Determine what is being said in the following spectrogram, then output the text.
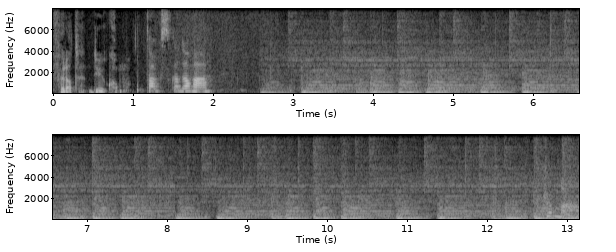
for at du kom. Takk skal du ha. Come on,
